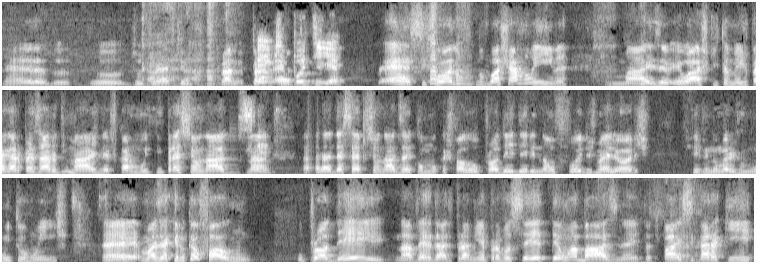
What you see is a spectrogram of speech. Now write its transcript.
né? Do, do, do draft. Pra, pra, Bem que é, podia. É, se for, não, não vou achar ruim, né? Mas eu, eu acho que também pegaram pesado demais, né? Ficaram muito impressionados, na, na, decepcionados aí, como o Lucas falou, o Pro Day dele não foi dos melhores, teve números muito ruins, né? Mas é aquilo que eu falo, o Pro Day, na verdade, para mim é para você ter uma base, né? Então, tipo, ah, esse é. cara aqui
